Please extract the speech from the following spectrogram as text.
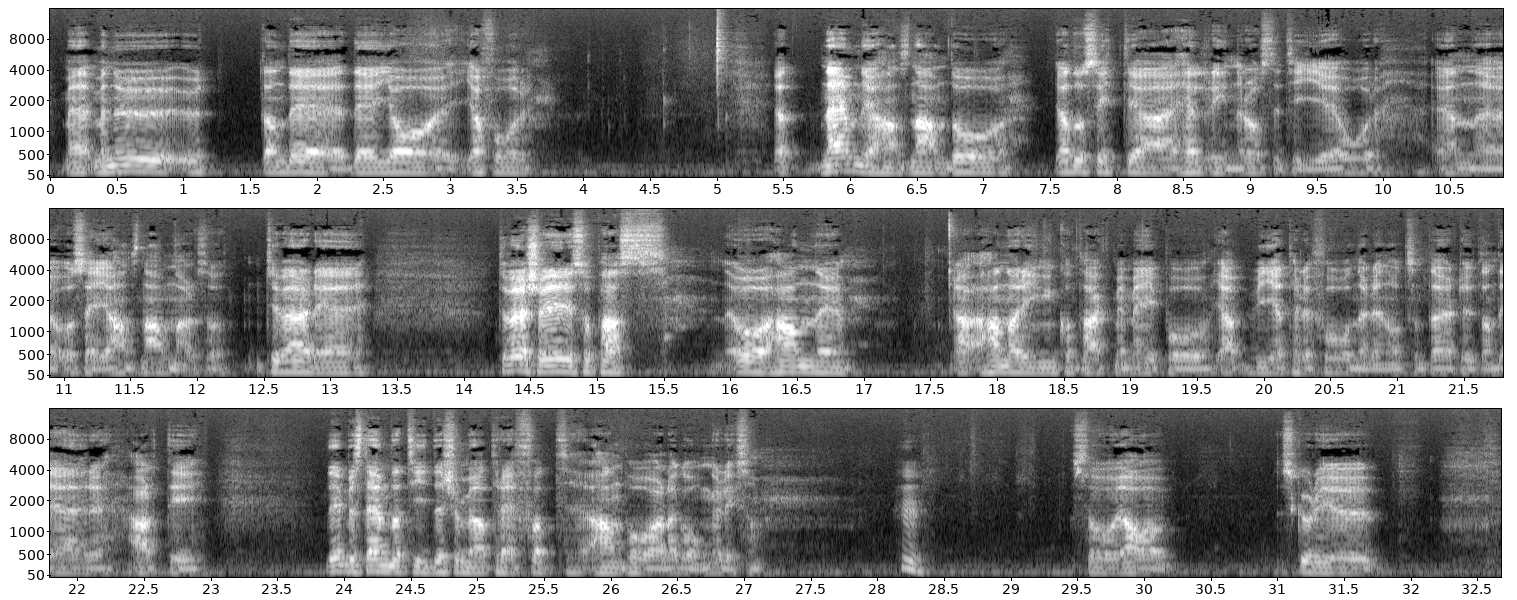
Men, men nu, utan det, det jag, jag får... Jag, nämner jag hans namn då, ja, då sitter jag hellre inlåst i tio år än att säga hans namn alltså. Tyvärr, det är, tyvärr så är det så pass... Och han... Uh, ja, han har ingen kontakt med mig på, ja, via telefon eller något sånt där utan det är alltid... Det är bestämda tider som jag har träffat han på alla gånger liksom. Hmm. Så jag skulle ju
